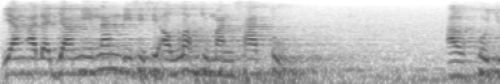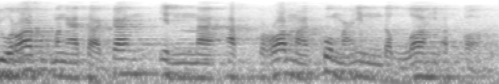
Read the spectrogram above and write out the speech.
Yang ada jaminan di sisi Allah cuma satu. Al-Hujurat mengatakan inna akramakum indallahi atqakum.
